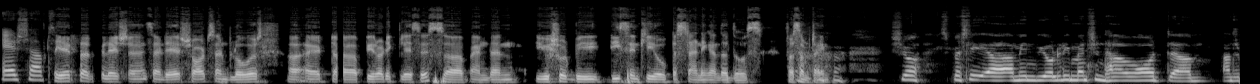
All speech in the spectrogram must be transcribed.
Air shafts. air circulations and air shots and blowers uh, at uh, periodic places, uh, and then you should be decently standing under those for some time. Sure. Especially, uh, I mean, we already mentioned how hot um, Andhra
